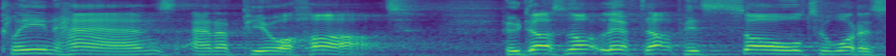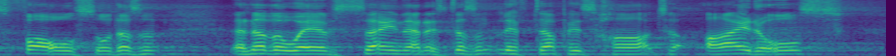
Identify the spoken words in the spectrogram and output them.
clean hands and a pure heart, who does not lift up his soul to what is false, or doesn't, another way of saying that is doesn't lift up his heart to idols,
